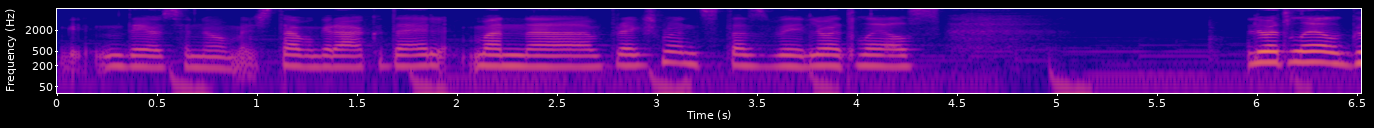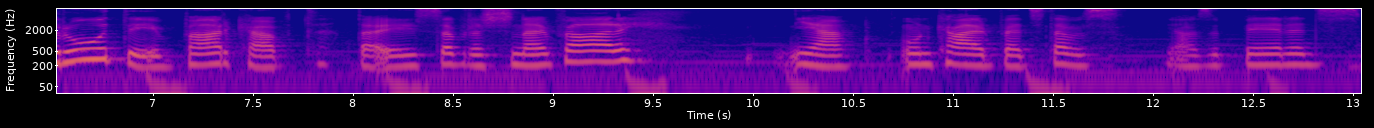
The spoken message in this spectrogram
Dievs ir nomiris tavu grēku dēļ. Man uh, priekš manis tas bija ļoti liels. Ļoti liela grūtība pārkāpt tai saprāšanai pāri, jā, un kā ir pēc tavas jāsaka pieredzes,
